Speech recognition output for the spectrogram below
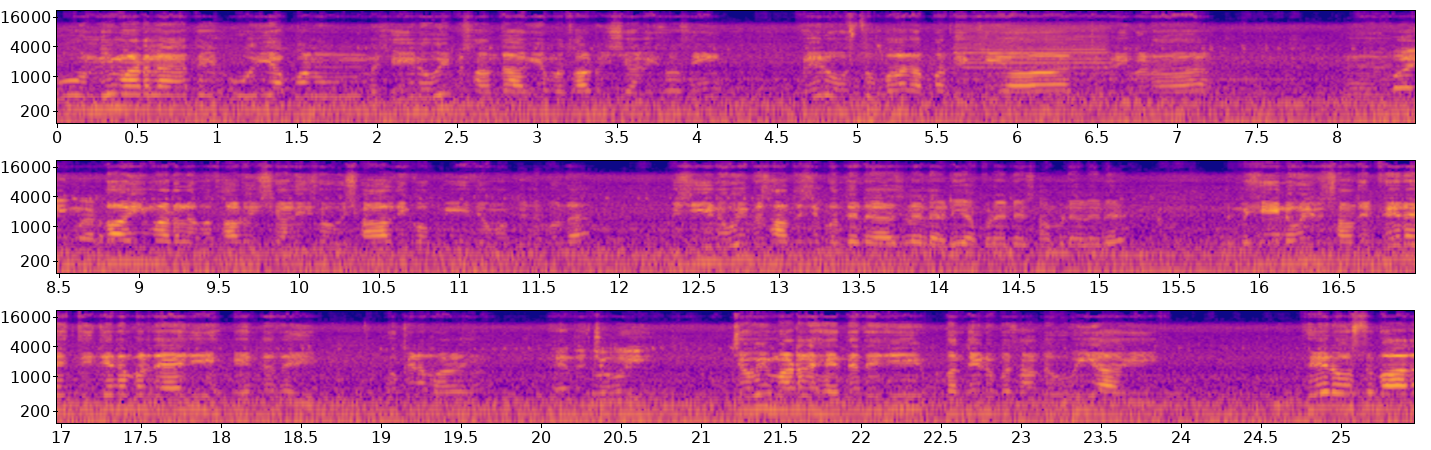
ਉਹ 19 ਮਾਡਲ ਹੈ ਤੇ ਉਹ ਜੀ ਆਪਾਂ ਨੂੰ ਮਸ਼ੀਨ ਉਹ ਵੀ ਪਸੰਦ ਆ ਗਈ ਮਥਾੜੂ 4600 ਸੀ। ਫਿਰ ਉਸ ਤੋਂ ਬਾਅਦ ਆਪਾਂ ਦੇਖੀ ਆ ਤਕਰੀਬਨ ਅਹ, 22 ਮਾਡਲ। 22 ਮਾਡਲ ਹੈ ਮਥਾੜੂ 4600 ਵਿਸ਼ਾਲ ਦੀ ਕਾਪੀ ਹੀ ਜਮਾ ਬਿਲਕੁਲ ਹੈ। ਮਸ਼ੀਨ ਉਹ ਵੀ ਪਸੰਦ ਸੀ ਬੰਦੇ ਨੇ ਇਸ ਨੇ ਲੈਣੀ ਆਪਣੇ ਨੇ ਸਾਹਮਣੇ ਵਾਲੇ ਨੇ। ਤੇ ਮਸ਼ੀਨ ਉਹ ਵੀ ਪਸੰਦ ਫਿਰ ਅਸੀਂ ਤੀਜੇ ਨੰਬਰ ਤੇ ਆਏ ਜੀ ਹਿੰਦ ਦੇ। ਉਹ ਕਿਹੜਾ ਮਾਡਲ ਸੀ? ਇਹਨੂੰ 24 24 ਮਾਡਲ ਹਿੰਦ ਤੇ ਜੀ ਬੰਦੇ ਨੂੰ ਪਸੰਦ ਉਹ ਵੀ ਆ ਗਈ। ਫਿਰ ਉਸ ਤੋਂ ਬਾਅਦ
